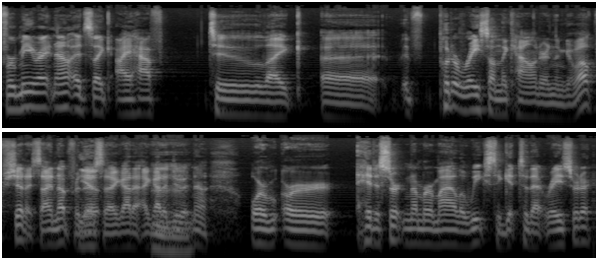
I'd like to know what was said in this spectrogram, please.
For me right now, it's like I have to like uh put a race on the calendar and then go, oh shit, I signed up for this. Yep. I gotta I gotta do it now, or or hit a certain number of mile a weeks to get to that race or whatever.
